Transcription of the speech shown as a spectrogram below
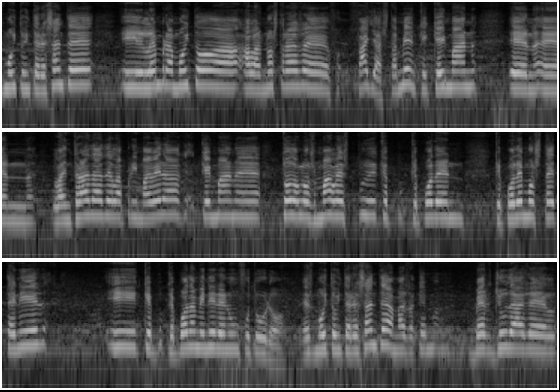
muy interesante y lembra moito a, las nuestras eh, fallas también, que queiman en, en, la entrada de la primavera, queiman eh, todos los males que, que pueden que podemos tener y que, que, puedan venir en un futuro. Es muy interesante, además ver Judas el,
